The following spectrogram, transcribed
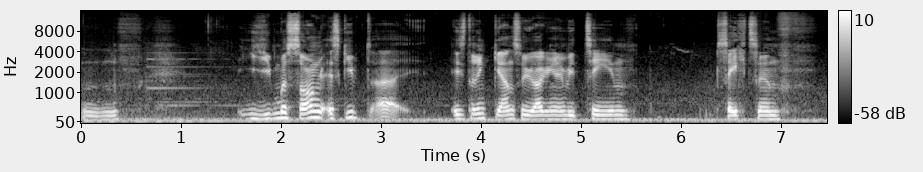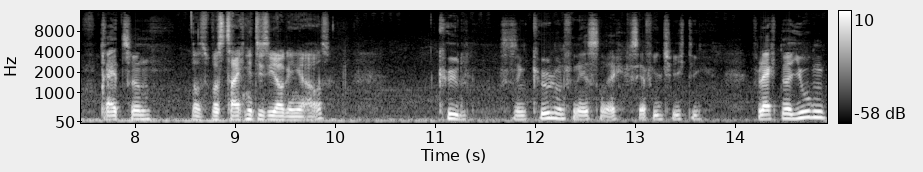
Mm. Ich muss sagen, es gibt, äh, ich trinke gern so Jahrgänge wie 10, 16, 13. Was, was zeichnet diese Jahrgänge aus? Kühl. Sie sind kühl und finessenreich, sehr vielschichtig. Vielleicht in der Jugend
